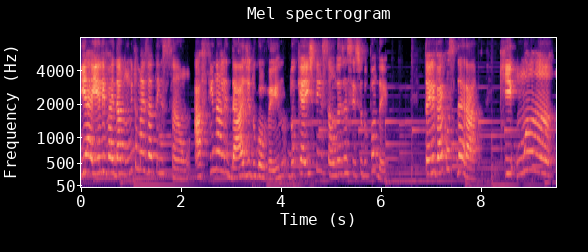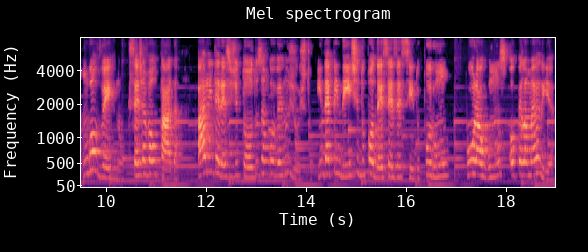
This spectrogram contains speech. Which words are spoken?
E aí ele vai dar muito mais atenção à finalidade do governo do que à extensão do exercício do poder. Então ele vai considerar que uma, um governo que seja voltada para o interesse de todos é um governo justo, independente do poder ser exercido por um, por alguns ou pela maioria.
